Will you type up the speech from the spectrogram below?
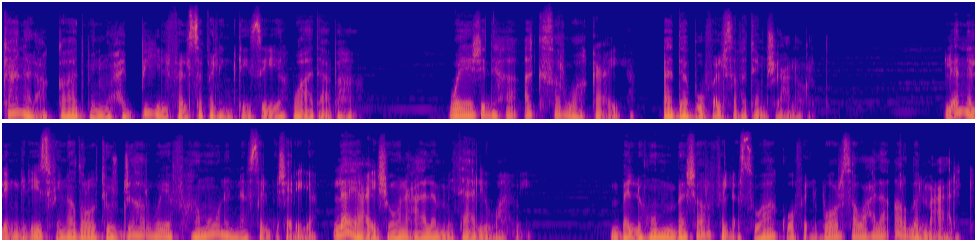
كان العقاد من محبي الفلسفة الإنجليزية وآدابها ويجدها أكثر واقعية. أدب وفلسفة تمشي على الأرض لأن الإنجليز في نظره تجار ويفهمون النفس البشرية لا يعيشون عالم مثالي وهمي. بل هم بشر في الأسواق وفي البورصة وعلى أرض المعارك.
